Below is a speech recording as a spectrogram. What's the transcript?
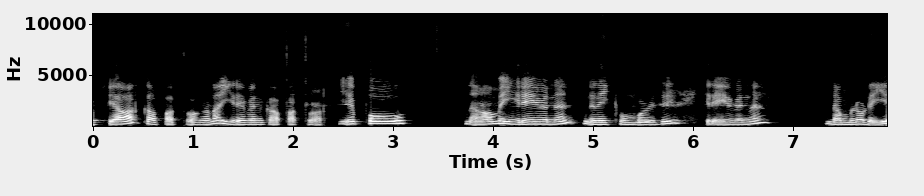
எப் யார் காப்பாற்றுவாங்கன்னா இறைவன் காப்பாற்றுவார் எப்போ நாம் இறைவனை நினைக்கும் பொழுது இறைவனை நம்மளுடைய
